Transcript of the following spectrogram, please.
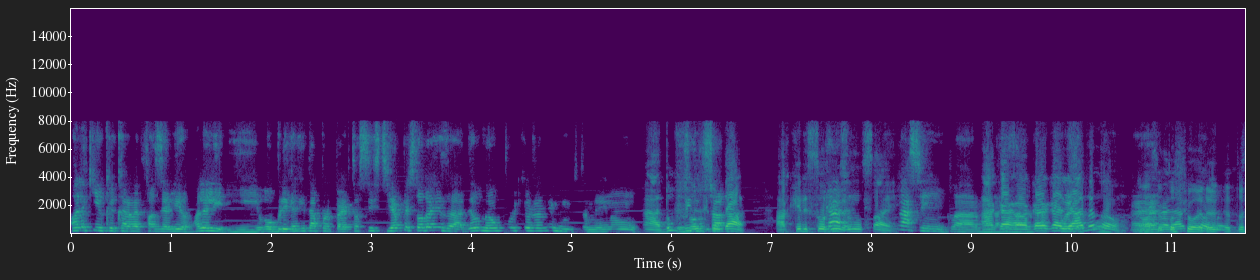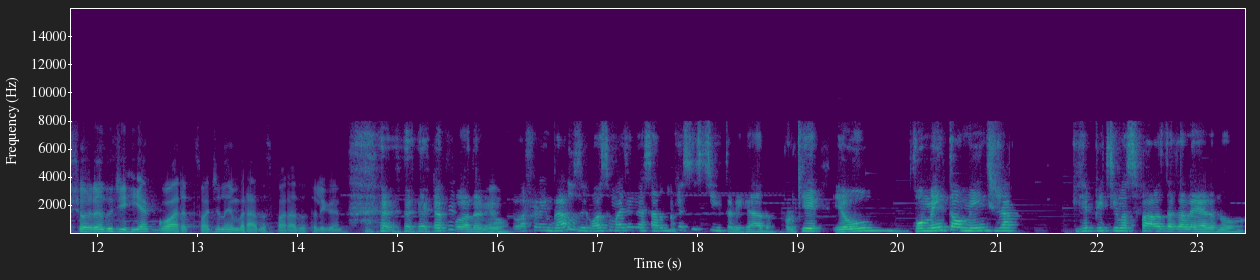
olha aqui o que o cara vai fazer ali, ó, olha ali. E obriga quem tá por perto a assistir, a pessoa dá risada. Eu não, porque eu já vi muito também, não... Ah, duvido que do não dá. Aquele sorriso Cara, não sai. Ah, sim, claro. A gar- a gargalhada, coisa, não. pô. Nossa, eu tô, gargalhada chorando, não, eu tô chorando de rir agora, só de lembrar das paradas, tá ligado? É, é foda, meu. Eu acho lembrar dos negócios mais engraçado do que assistir, tá ligado? Porque eu vou mentalmente já repetindo as falas da galera no...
